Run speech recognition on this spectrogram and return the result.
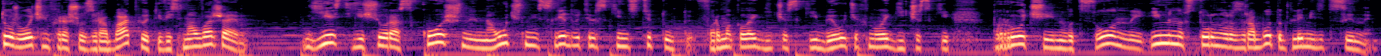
тоже очень хорошо зарабатывают и весьма уважаемы. Есть еще роскошные научные исследовательские институты, фармакологические, биотехнологические, прочие инновационные, именно в сторону разработок для медицины –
